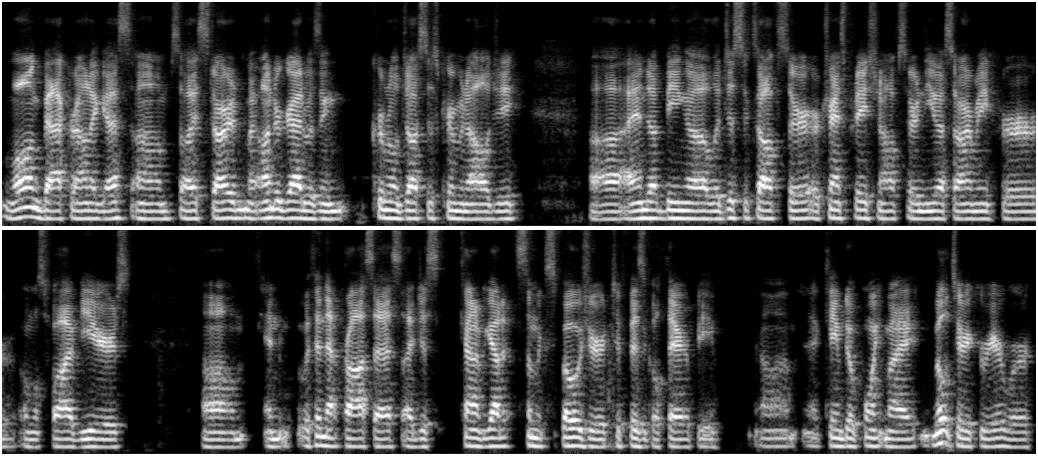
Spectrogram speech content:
long background, I guess. Um, so I started my undergrad was in criminal justice criminology. Uh, I ended up being a logistics officer or transportation officer in the U.S. Army for almost five years. Um, and within that process, I just kind of got some exposure to physical therapy. Um, it came to a point in my military career where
